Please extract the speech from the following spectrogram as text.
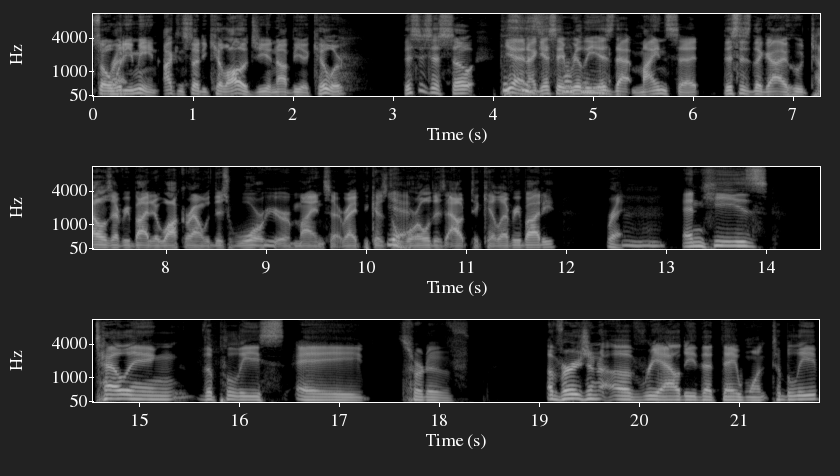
So what do you mean? I can study killology and not be a killer." This is just so This yeah, and I guess it really is that mindset. This is the guy who tells everybody to walk around with this warrior mindset, right? Because the Yeah. world is out to kill everybody. Mhm. and he's telling the police a sort of a version of reality that they want to believe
